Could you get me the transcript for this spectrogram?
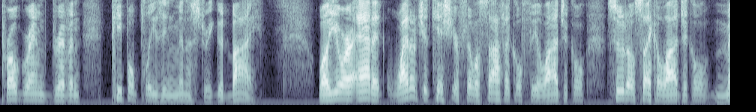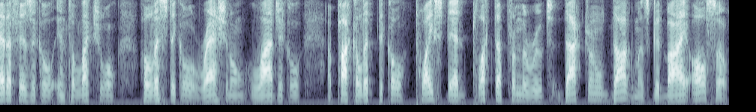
program driven, people pleasing ministry goodbye. While you are at it, why don't you kiss your philosophical, theological, pseudo psychological, metaphysical, intellectual, holistical, rational, logical, apocalyptical, twice dead, plucked up from the roots, doctrinal dogmas goodbye also?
